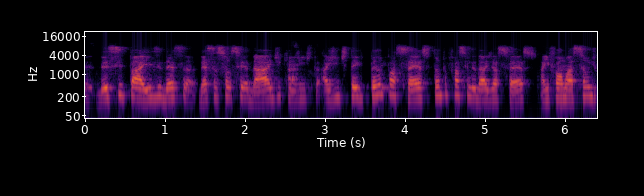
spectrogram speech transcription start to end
desse país e dessa, dessa sociedade que a gente, a gente teve tanto acesso, tanta facilidade de acesso à informação de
